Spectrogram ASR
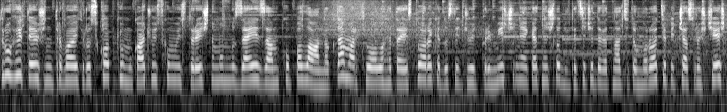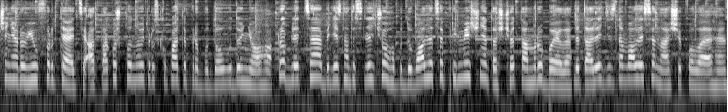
Другий тиждень тривають розкопки у Мукачівському історичному музеї замку Паланок. Там археологи та історики досліджують приміщення, яке знайшло у 2019 році під час розчищення ровів фортеці, а також планують розкопати прибудову до нього. Роблять це, аби дізнатися, для чого будували це приміщення та що там робили. Деталі дізнавалися наші колеги.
